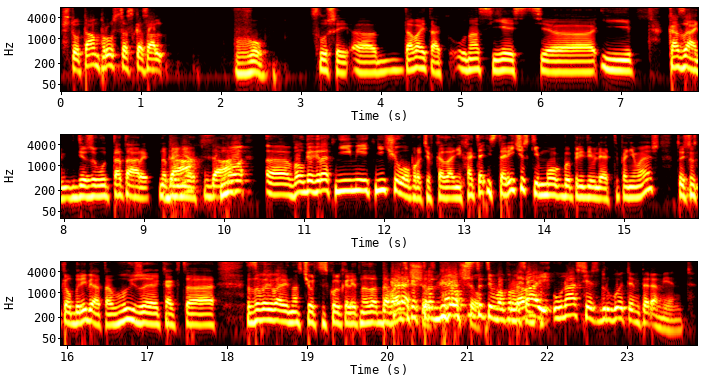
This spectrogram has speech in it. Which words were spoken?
что там просто сказал «во». Слушай, э, давай так, у нас есть э, и Казань, где живут татары, например. Да, да. Но э, Волгоград не имеет ничего против Казани, хотя исторически мог бы предъявлять, ты понимаешь? То есть он сказал бы, ребята, вы же как-то завоевали нас черти сколько лет назад, давайте как-то разберемся хорошо. с этим вопросом. Давай, у нас есть другой темперамент.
